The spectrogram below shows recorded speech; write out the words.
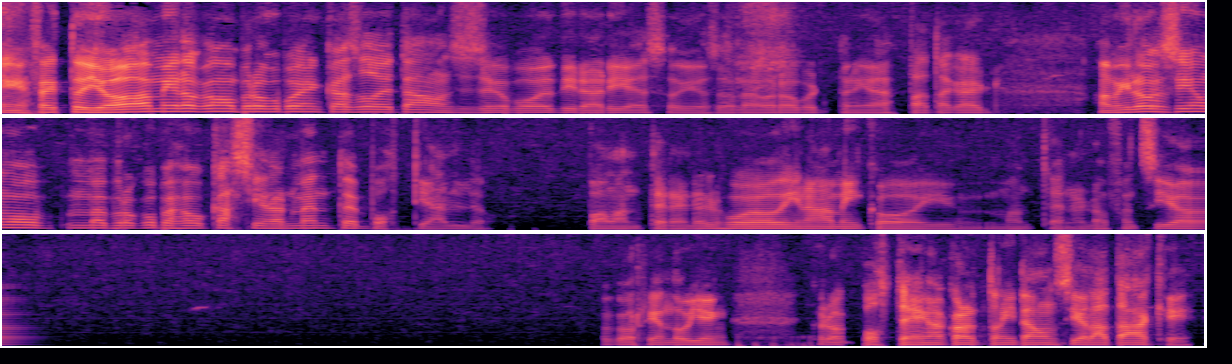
En efecto, yo a mí lo que me preocupa en el caso de Town, si sé que puede tirar y eso, y eso le habrá oportunidades para atacar. A mí lo que sí me preocupa es ocasionalmente postearlo, para mantener el juego dinámico y mantener la ofensiva corriendo bien. Creo que posteen a Carlton Towns y el ataque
